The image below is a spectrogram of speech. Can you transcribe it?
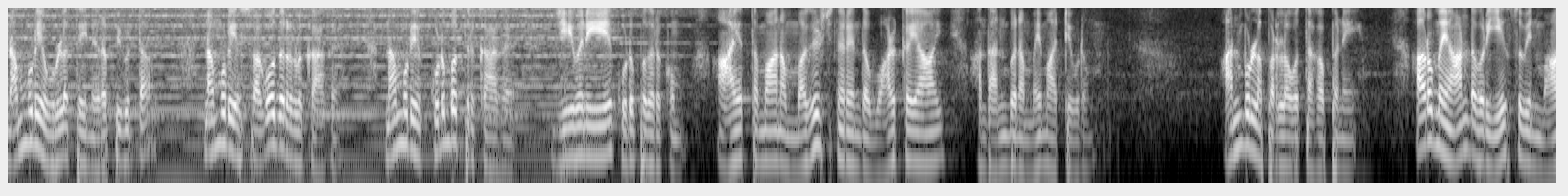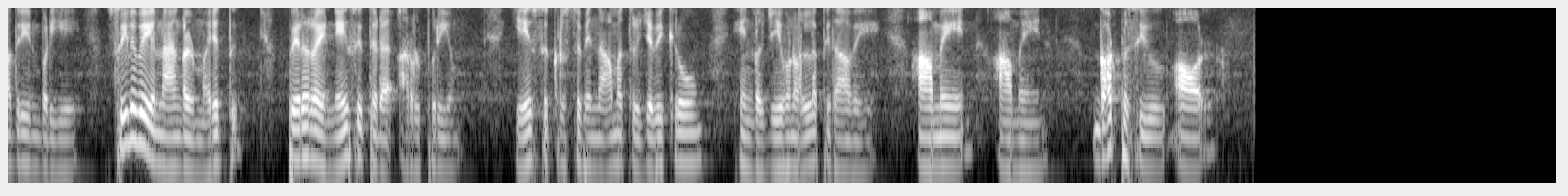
நம்முடைய உள்ளத்தை நிரப்பிவிட்டால் நம்முடைய சகோதரர்களுக்காக நம்முடைய குடும்பத்திற்காக ஜீவனையே கொடுப்பதற்கும் ஆயத்தமான மகிழ்ச்சி நிறைந்த வாழ்க்கையாய் அந்த அன்பு நம்மை மாற்றிவிடும். அன்புள்ள பரலோக தகப்பனே அருமை ஆண்டவர் இயேசுவின் மாதிரியின்படியே சிலுவையில் நாங்கள் மறித்து பிறரை நேசித்திட அருள் புரியும். இயேசு கிறிஸ்துவின் நாமத்தில் ஜெபிக்கிறோம். எங்கள் ஜீவனுள்ள பிதாவே ஆமேன் ஆமேன். God bless you all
